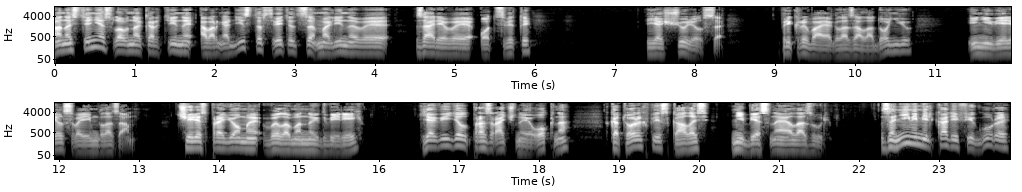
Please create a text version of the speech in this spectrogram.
а на стене, словно картины авангардистов, светятся малиновые заревые отцветы. Я щурился, прикрывая глаза ладонью, и не верил своим глазам. Через проемы выломанных дверей я видел прозрачные окна, в которых плескалась небесная лазурь. За ними мелькали фигуры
